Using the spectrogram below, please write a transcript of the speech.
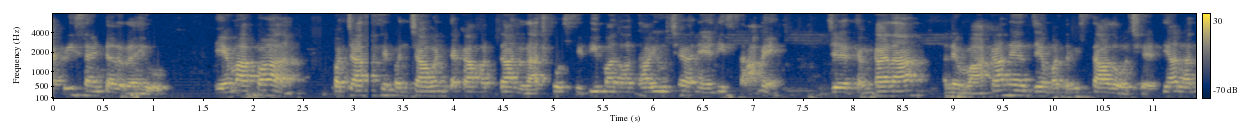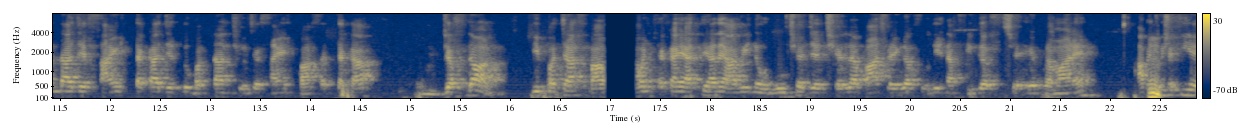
એપી સેન્ટર રહ્યું, એમાં પણ પચાસથી પંચાવન ટકા મતદાન રાજકોટ સિટીમાં નોંધાયું છે અને એની સામે જે ટંકારા અને વાંકાનેર જે મત વિસ્તારો છે ત્યાં અંદાજે સાહીઠ ટકા જેટલું મતદાન થયું છે સાહીઠ બાસઠ ટકા. જસદણ એ પચાસ બાવન ટકા અત્યારે આવીને ઉભું છે જે છેલ્લા પાંચ વાગ્યા સુધીના ફિગર્સ છે એ પ્રમાણે. આપણે જોઈ શકીએ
